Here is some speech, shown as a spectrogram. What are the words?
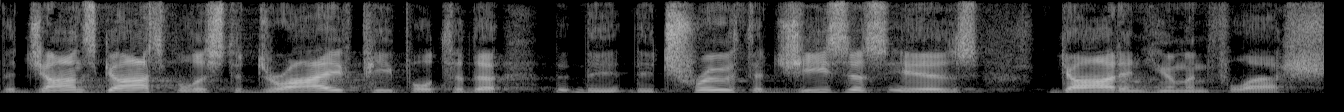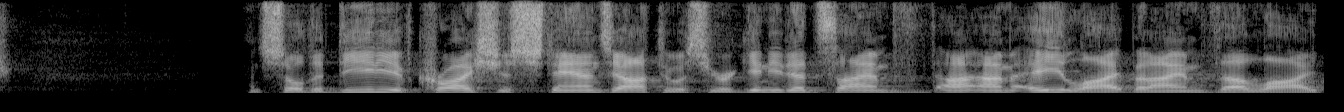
That John's gospel is to drive people to the, the, the truth that Jesus is God in human flesh. And so the deity of Christ just stands out to us here. Again, he doesn't say, I'm, I'm a light, but I am the light.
